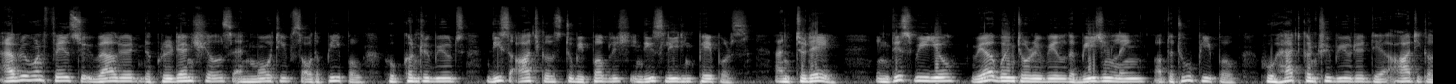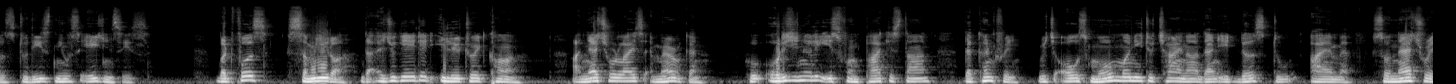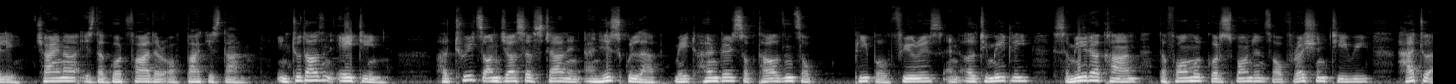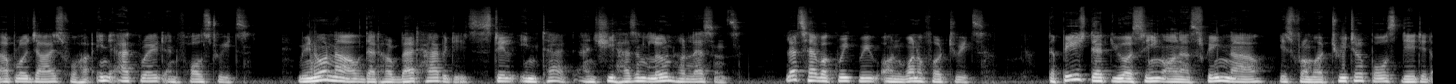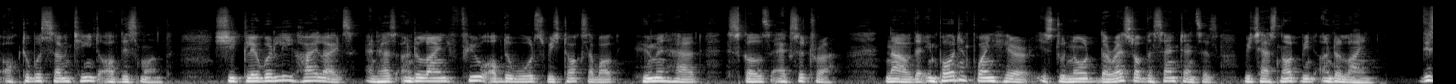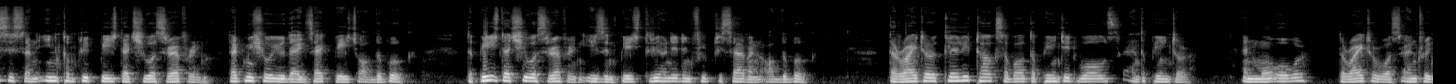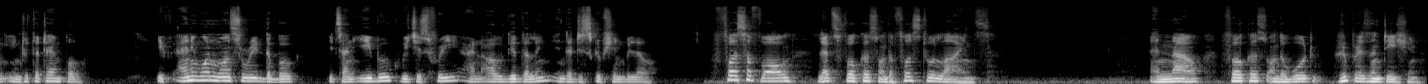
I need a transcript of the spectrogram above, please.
everyone fails to evaluate the credentials and motives of the people who contributes these articles to be published in these leading papers. And today, in this video, we are going to reveal the Beijing link of the two people who had contributed their articles to these news agencies. But first, Sameera, the educated illiterate Khan, a naturalized American who originally is from Pakistan, the country which owes more money to China than it does to IMF. So naturally, China is the godfather of Pakistan. In 2018, her tweets on Joseph Stalin and his Gulag made hundreds of thousands of people furious and ultimately Sameera Khan, the former correspondent of Russian TV, had to apologize for her inaccurate and false tweets. We know now that her bad habit is still intact and she hasn't learned her lessons. Let's have a quick view on one of her tweets. The page that you are seeing on our screen now is from her Twitter post dated October 17th of this month. She cleverly highlights and has underlined few of the words which talks about human head, skulls, etc. Now, the important point here is to note the rest of the sentences which has not been underlined. This is an incomplete page that she was referring. Let me show you the exact page of the book. The page that she was referring is in page 357 of the book. The writer clearly talks about the painted walls and the painter. And moreover, the writer was entering into the temple. If anyone wants to read the book, it's an ebook which is free and I'll give the link in the description below. First of all, let's focus on the first two lines. And now focus on the word representation.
